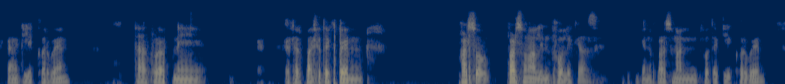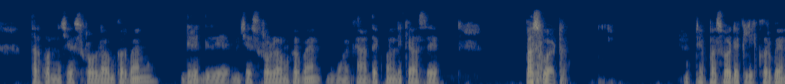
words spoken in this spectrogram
এখানে ক্লিক করবেন। তারপর আপনি এটার পাশে দেখবেন পার্সোনাল ইনফো লেখা আছে। এখানে পার্সোনাল ইনফোতে ক্লিক করবেন, তারপর নিচে স্ক্রল ডাউন করবেন, ধীরে ধীরে নিচে স্ক্রল ডাউন করবেন এবং এখানে দেখবেন লেখা আছে পাসওয়ার্ড আপনি পাসওয়ার্ডে ক্লিক করবেন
